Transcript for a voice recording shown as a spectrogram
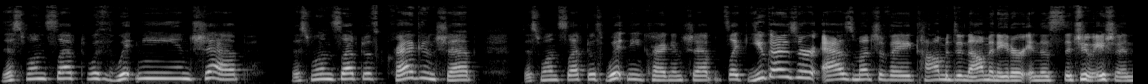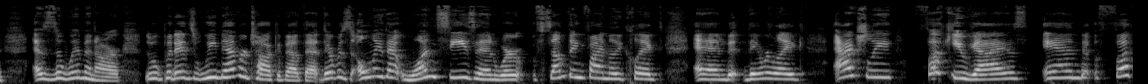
this one slept with Whitney and Shep. This one slept with Craig and Shep. This one slept with Whitney, Craig, and Shep. It's like you guys are as much of a common denominator in this situation as the women are. But it's we never talk about that. There was only that one season where something finally clicked and they were like, actually, fuck you guys and fuck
